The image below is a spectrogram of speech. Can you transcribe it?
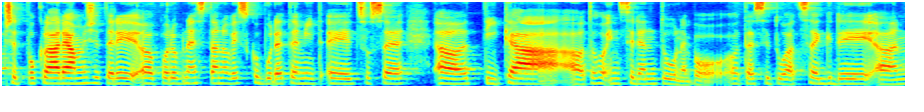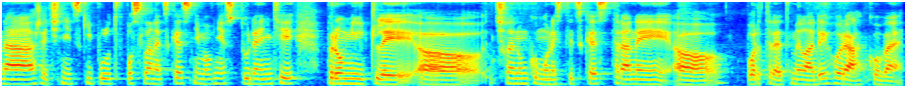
Předpokládám, že tedy eh, podobné stanovisko budete mít i co se eh, týká toho incidentu nebo té situace, kdy na řečnický pult v poslanecké sněmovně studenti promítli členům komunistické strany portrét Milady Horákové.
